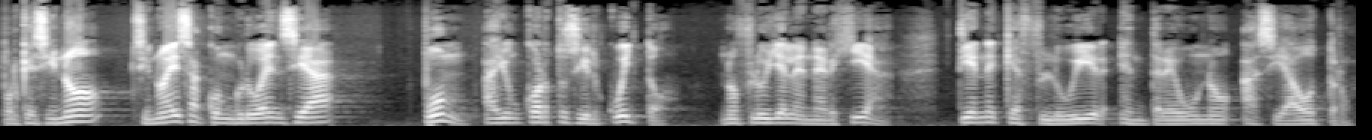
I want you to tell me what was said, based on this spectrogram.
Porque si no, si no hay esa congruencia, ¡pum! Hay un cortocircuito, no fluye la energía, tiene que fluir entre uno hacia otro.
